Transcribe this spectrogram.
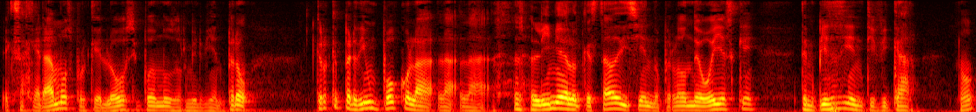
exageramos porque luego sí podemos dormir bien. Pero creo que perdí un poco la, la, la, la línea de lo que estaba diciendo. Pero donde voy es que te empiezas a identificar, ¿no?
